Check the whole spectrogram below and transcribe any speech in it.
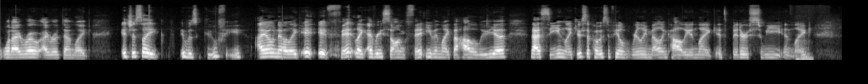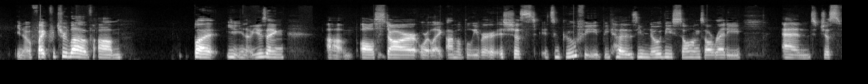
what I wrote, I wrote down like it's just like it was goofy. I don't know, like it, it fit, like every song fit, even like the Hallelujah, that scene, like you're supposed to feel really melancholy and like it's bittersweet and like, mm. you know, fight for true love. Um but you, you know, using um, All Star or like I'm a Believer. It's just it's goofy because you know these songs already, and just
